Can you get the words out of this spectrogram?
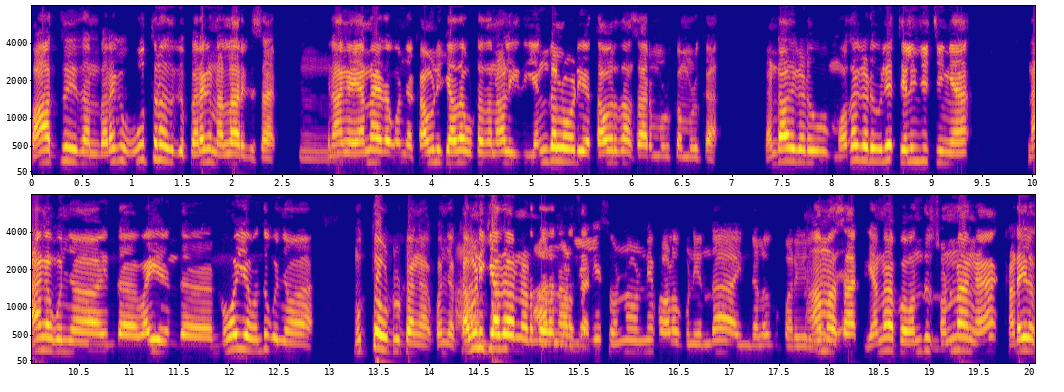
பார்த்து இதன் பிறகு ஊத்துனதுக்கு பிறகு நல்லா இருக்கு சார். நாங்க ஏன்னா இதை கொஞ்சம் கவனிக்காத விட்டதுனால இது எங்களுடைய தவறு தான் சார் முழுக்க முழுக்க. ரெண்டாவது கடுவு முத கடுவுலயே தெளிஞ்சிச்சிங்க. நாங்க கொஞ்சம் இந்த வய இந்த நோயை வந்து கொஞ்சம் முத்த விட்டுட்டாங்க. கொஞ்சம் கவனிக்காத நடந்ததுனால சார். சொன்ன உடனே ஃபாலோ பண்ணியிருந்தா இந்த அளவுக்கு பரவி ஆமா சார். ஏன்னா இப்ப வந்து சொன்னாங்க கடையில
